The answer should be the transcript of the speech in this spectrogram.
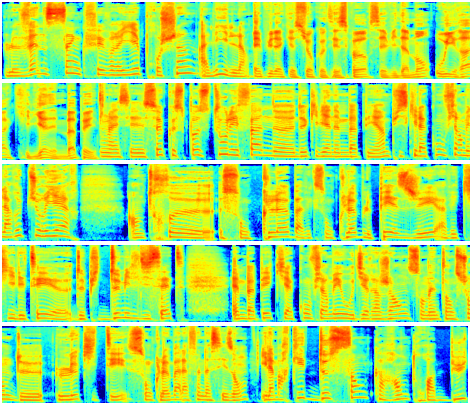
le 25 février prochain à Lille. Et puis la question côté sport, c'est évidemment où ira Kylian Mbappé ouais, C'est ce que se posent tous les fans de Kylian Mbappé, hein, puisqu'il a confirmé la rupture hier entre son club, avec son club, le PSG, avec qui il était euh, depuis 2017. Mbappé qui a confirmé aux dirigeants son intention de le quitter, son club, à la fin de la saison. Il a marqué 243 buts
